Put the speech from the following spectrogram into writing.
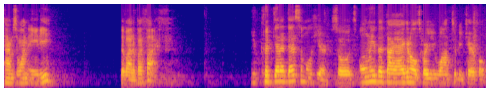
times 180 divided by 5. You could get a decimal here, so it's only the diagonals where you want to be careful.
